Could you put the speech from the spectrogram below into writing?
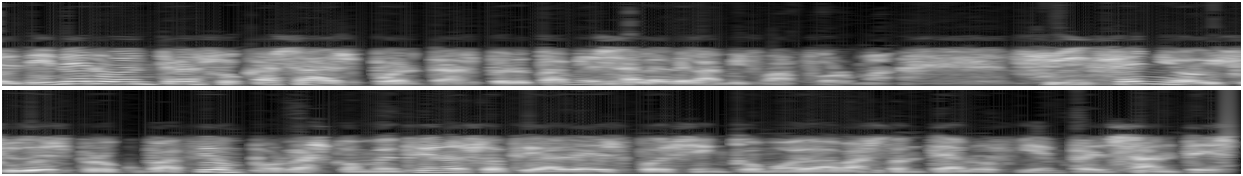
El dinero entra en su casa a espuertas, pero también sale de la misma forma. Su ingenio y su despreocupación por las convenciones sociales, pues incomoda bastante a los bien pensantes.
